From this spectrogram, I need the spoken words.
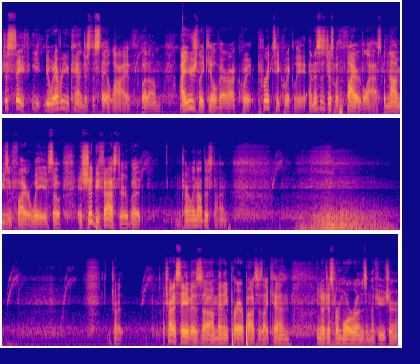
just safe. Eat, do whatever you can just to stay alive. But um, I usually kill Verac pretty quickly, and this is just with Fire Blast. But now I'm using Fire Wave, so it should be faster. But Apparently not this time. I try to, I try to save as uh, many prayer pots as I can, you know, just for more runs in the future.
